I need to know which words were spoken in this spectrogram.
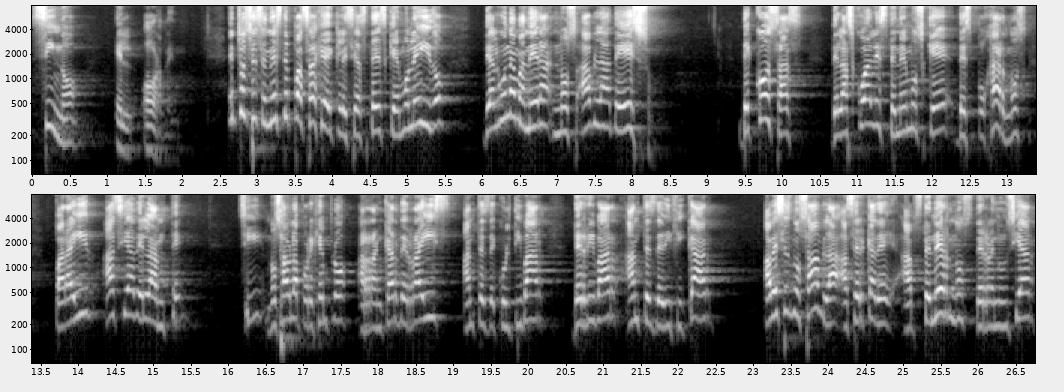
sino el orden. Entonces, en este pasaje de Eclesiastés que hemos leído, de alguna manera nos habla de eso, de cosas de las cuales tenemos que despojarnos para ir hacia adelante. ¿sí? Nos habla, por ejemplo, arrancar de raíz antes de cultivar, derribar antes de edificar. A veces nos habla acerca de abstenernos, de renunciar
